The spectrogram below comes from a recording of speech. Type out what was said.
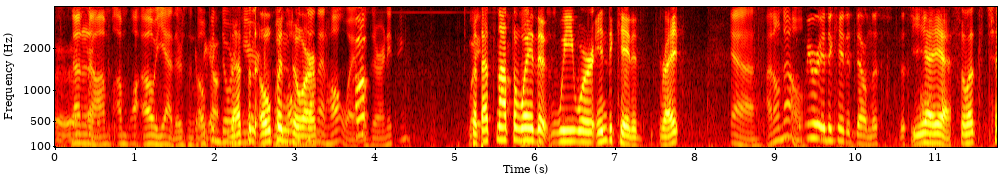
Wait, wait, no, no, no. I'm, I'm. Oh yeah, there's an open door. That's an open Wait, what was door. down that hallway? Oh. Was there anything? But that's not the way that we were indicated, right? Yeah, I don't know. We were indicated down this this. Yeah, yeah. So let's ch-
